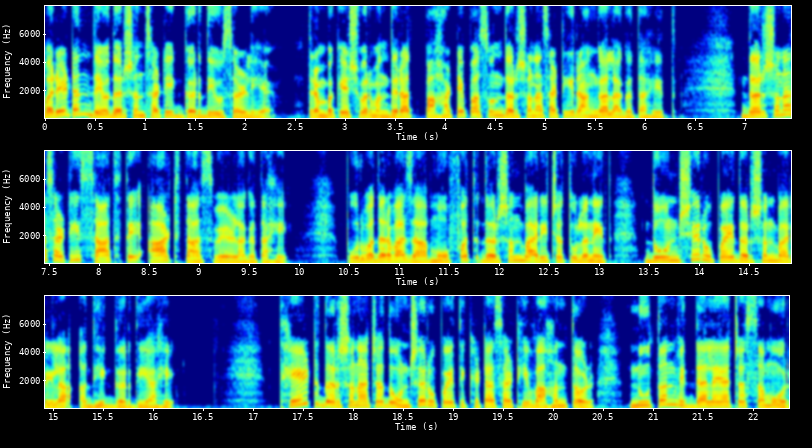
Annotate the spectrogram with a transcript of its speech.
पर्यटन देवदर्शनसाठी गर्दी उसळली आहे. त्र्यंबकेश्वर मंदिरात पहाटेपासून दर्शनासाठी रांगा लागत आहेत. दर्शनासाठी सात ते आठ तास वेळ लागत आहे. पूर्व दरवाजा मोफत दर्शनबारीच्या तुलनेत दोनशे रुपये दर्शनबारीला अधिक गर्दी आहे. थेट दर्शनाच्या दोनशे रुपये तिकिटासाठी वाहनतळ नूतन विद्यालयाच्या समोर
